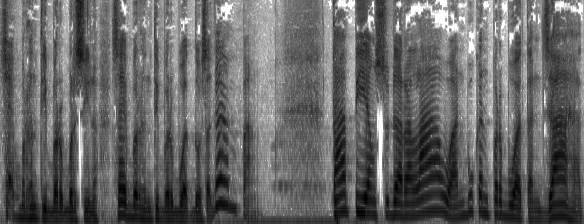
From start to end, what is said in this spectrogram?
Saya berhenti ber bersina, saya berhenti berbuat dosa, gampang. Tapi yang saudara lawan bukan perbuatan jahat.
